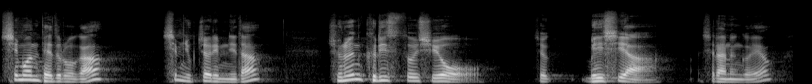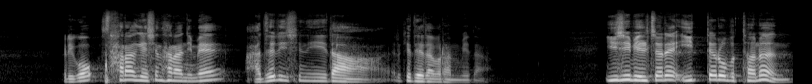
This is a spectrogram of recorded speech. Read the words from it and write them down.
시몬 베드로가 16절입니다. 주는 그리스도시요 즉 메시아 시라는 거예요. 그리고 살아계신 하나님의 아들이시니이다. 이렇게 대답을 합니다. 21절에 이때로부터는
